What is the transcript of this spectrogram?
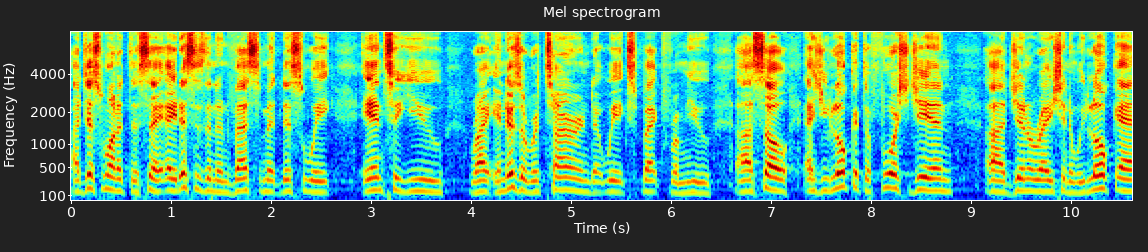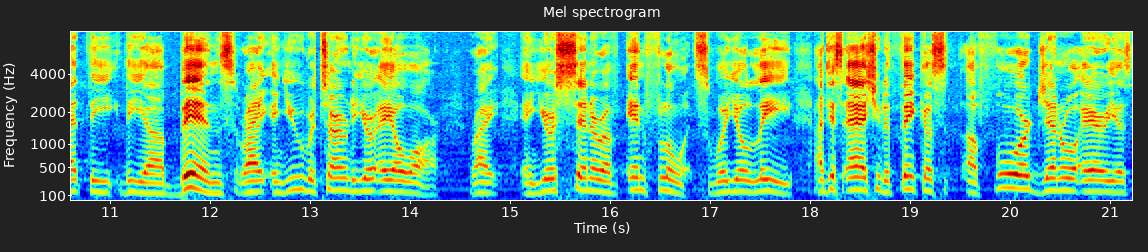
I just wanted to say, hey, this is an investment this week into you right? And there's a return that we expect from you. Uh, so as you look at the force gen uh, generation and we look at the, the uh, bins, right, and you return to your AOR, right, and your center of influence where you'll lead, I just ask you to think of, of four general areas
